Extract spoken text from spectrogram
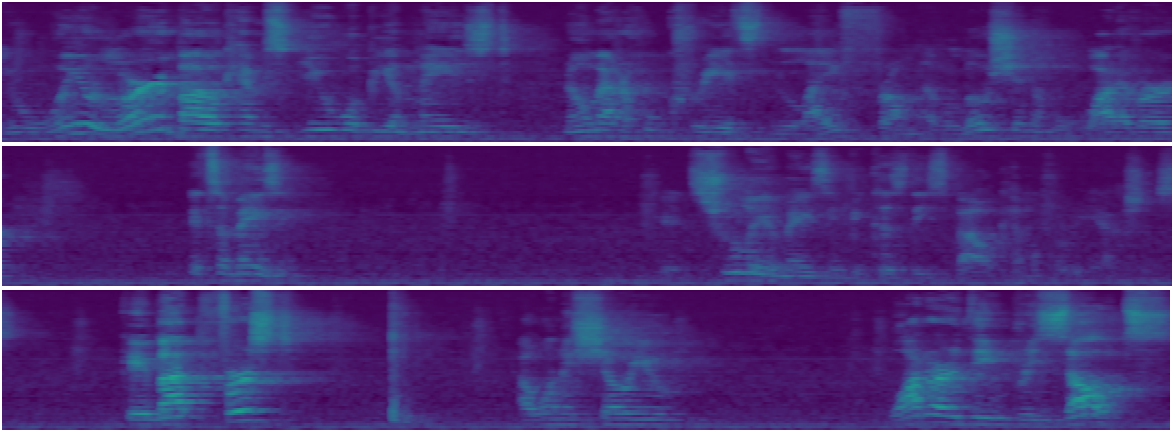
You, when you learn biochemistry, you will be amazed no matter who creates life from evolution or whatever, it's amazing. It's truly amazing because these biochemical reactions. Okay, but first, I want to show you what are the results.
